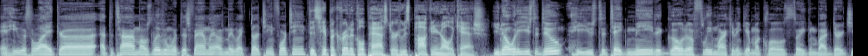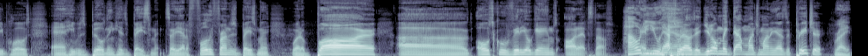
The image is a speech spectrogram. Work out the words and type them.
and he was like, uh, at the time I was living with this family, I was maybe like 13, 14. this hypocritical pastor who's pocketing all the cash. You know what he used to do? He used to take me to go to a flea market and get my clothes so he can buy dirt cheap clothes. And he was building his basement. So he had a fully furnished basement with a bar, uh, old school video games, all that stuff. How do And you That's have what I was. At. You don't make that much money as a preacher. right?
